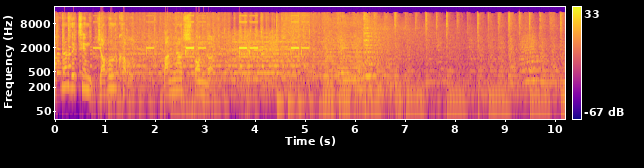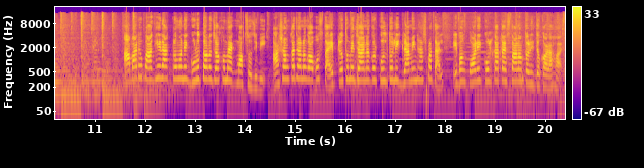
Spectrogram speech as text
আপনারা দেখছেন জবর খবর, বাংলার স্পন্দন। আবারও বাঘের আক্রমণে গুরুতর জখম এক মৎস্যজীবী। আশঙ্কাজনক অবস্থায় প্রথমে জয়নগর কুলতলি গ্রামীণ হাসপাতাল এবং পরে কলকাতায় স্থানান্তরিত করা হয়।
